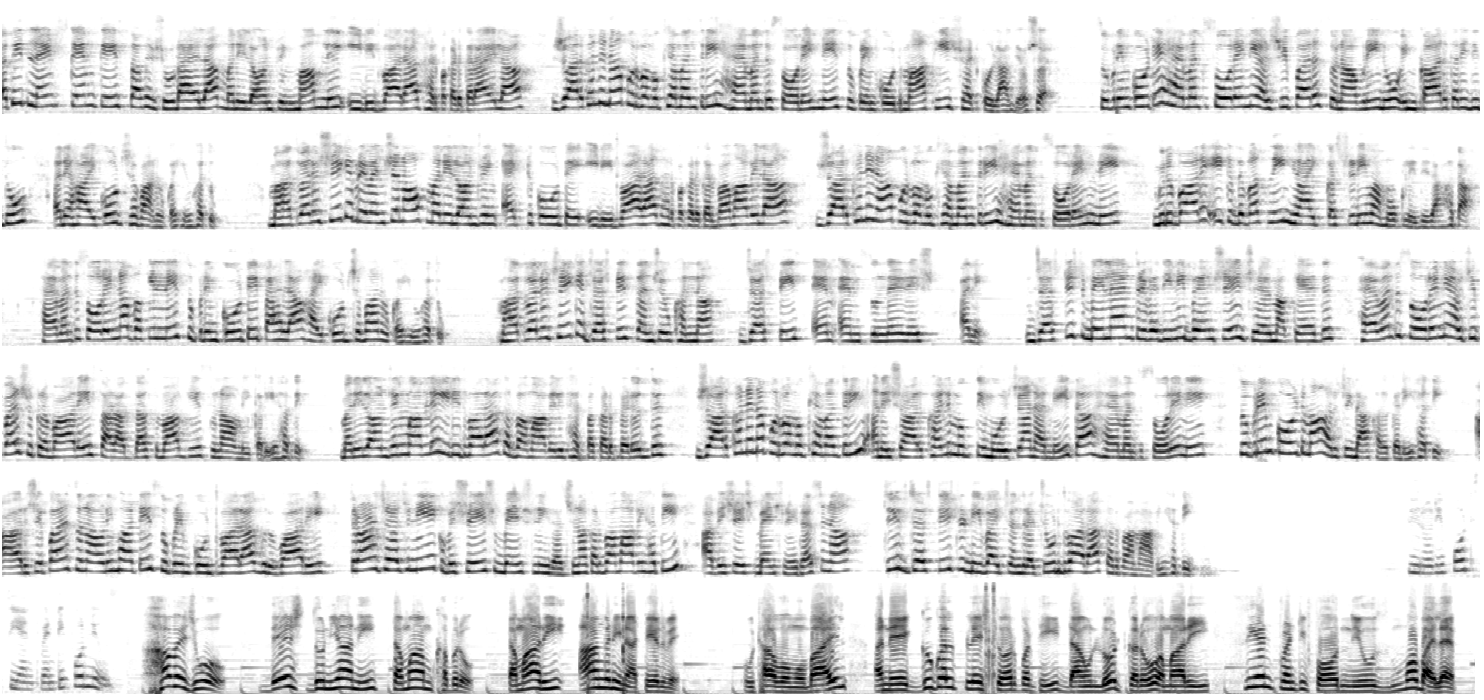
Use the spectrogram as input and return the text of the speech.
કથિત land scam case સાથે જોડાયેલા મની લોન્ડરિંગ મામલે ઈડી દ્વારા ધરપકડ કરાયેલા ઝારખંડના પૂર્વ મુખ્યમંત્રી હેમંત સોરેનને સુપ્રીમ કોર્ટમાંથી ઝટકો લાગ્યો છે. સુપ્રીમ કોર્ટે હેમંત સોરેનની અરજી પર સુનાવણીનો ઇનકાર કરી દીધો અને હાઈકોર્ટ જવાનું કહ્યું હતું. મહત્વનું છે કે prevention of money laundering act કોર્ટે ઈડી દ્વારા ધરપકડ કરવામાં આવેલા ઝારખંડના પૂર્વ મુખ્યમંત્રી હેમંત સોરેનને ગુરુવારે એક દિવસની ન્યાયિક કસ્ટડીમાં મોકલી દીધા હતા. હેમંત સોરેનના વકીલને સુપ્રીમ કોર્ટે પહેલા હાઈકોર્ટ જવાનું કહ્યું હતું. મહત્વનું છે કે justice Sanjiv Khanna, justice M M Sundaresh અને જસ્ટિસ બેલા એમ ત્રિવેદીની બેન્ચે જેલમાં કેદ. હેમંત સોરેનની અરજી પર શુક્રવારે સાડા દસ વાગ્યે સુનાવણી કરી હતી. મની લોન્ડરિંગ મામલે ઈડી દ્વારા કરવામાં આવેલી ધરપકડ વિરુદ્ધ ઝારખંડના પૂર્વ મુખ્યમંત્રી અને ઝારખંડ મુક્તિ મોરચાના નેતા હેમંત સોરેને સુપ્રીમ કોર્ટમાં અરજી દાખલ કરી હતી. આ અરજી પર સુનાવણી માટે સુપ્રીમ કોર્ટ દ્વારા ગુરુવારે ત્રણ જજની એક વિશેષ બેન્ચની રચના કરવામાં આવી હતી. આ વિશેષ બેન્ચની રચના chief justice D Y Chandrachud દ્વારા કરવામાં આવી હતી. Bureau report CN twenty four news. હવે જુઓ દેશ દુનિયાની તમામ ખબરો તમારી આંગળીના ટેરવે. ઉઠાવો મોબાઈલ અને ગૂગલ પ્લે સ્ટોર પરથી ડાઉનલોડ કરો અમારી CN twenty four news mobile app.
